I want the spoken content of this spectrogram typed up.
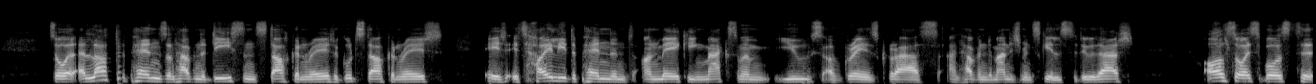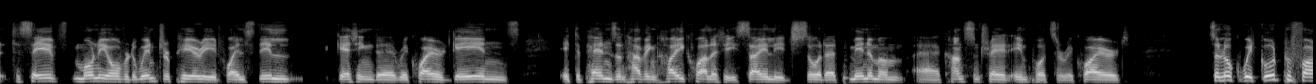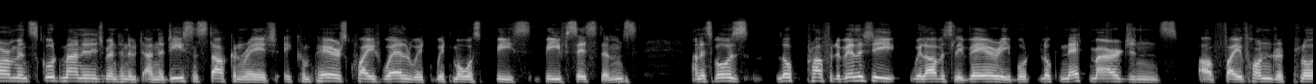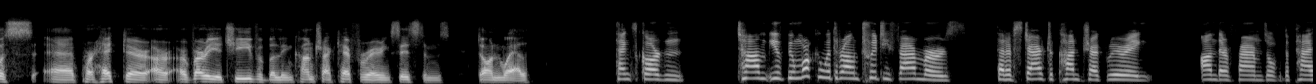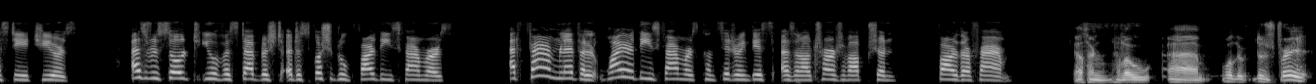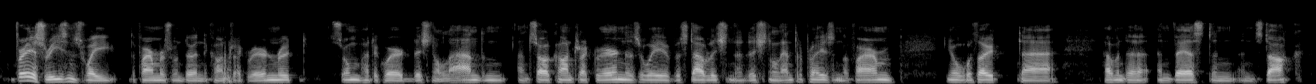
So a lot depends on having a decent stocking rate, a good stocking rate. It, it's highly dependent on making maximum use of grazed grass and having the management skills to do that. Also, I suppose to, to save money over the winter period while still getting the required gains, it depends on having high quality silage so that minimum uh, concentrate inputs are required. So look, with good performance, good management, and a, and a decent stocking rate, it compares quite well with, with most beef, beef systems. And I suppose, look, profitability will obviously vary, but look, net margins of 500 plus uh, per hectare are, are very achievable in contract heifer rearing systems done well. Thanks, Gordon. Tom, you've been working with around 20 farmers that have started contract rearing on their farms over the past eight years. As a result, you have established a discussion group for these farmers. At farm level, why are these farmers considering this as an alternative option for their farm? Catherine, hello. Um, well, there, there's very, various reasons why the farmers went down the contract rearing route. Some had acquired additional land and, and saw contract rearing as a way of establishing additional enterprise in the farm, you know, without uh, having to invest in, in stock.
